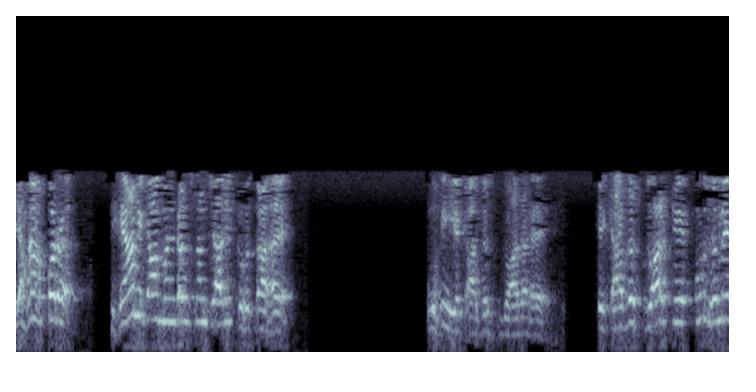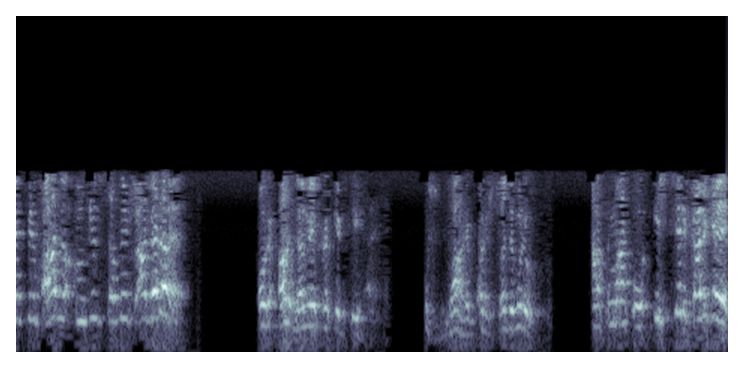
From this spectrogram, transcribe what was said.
यहाँ पर ध्यान का मंडल संचालित होता है। वही एकादश द्वार है। एकादश द्वार के ऊर्ध में त्रिपाद अमृत शब्द सागर है और अर्ध में प्रकृति है। उस द्वार पर सदगुरु आत्मा को स्थिर करके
